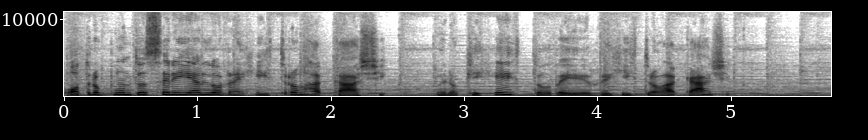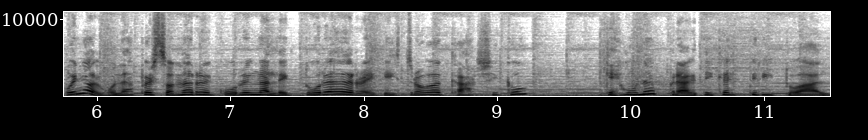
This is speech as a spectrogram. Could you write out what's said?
Otro punto serían los registros akáshicos. Bueno, ¿qué es esto de registros akáshicos? Bueno, algunas personas recurren a lectura de registros akáshicos, que es una práctica espiritual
